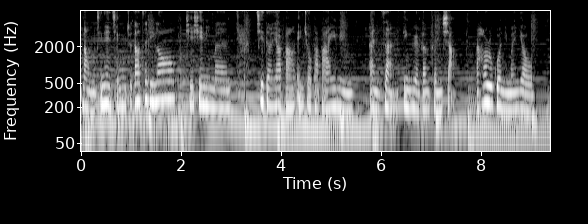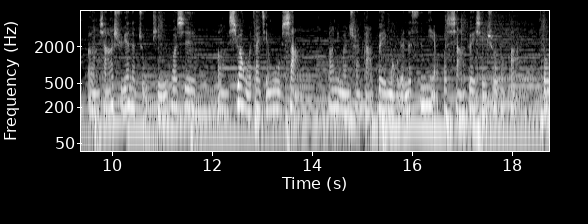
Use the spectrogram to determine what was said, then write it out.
那我们今天的节目就到这里喽，谢谢你们。记得要帮 Angel 八八一零按赞、订阅跟分享。然后，如果你们有嗯想要许愿的主题，或是嗯希望我在节目上帮你们传达对某人的思念，或是想要对谁说的话，都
